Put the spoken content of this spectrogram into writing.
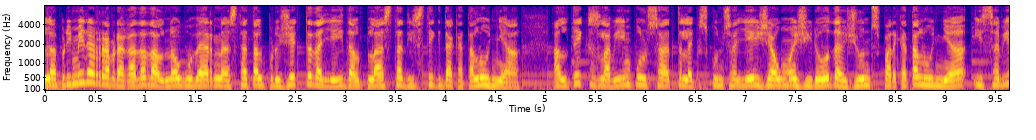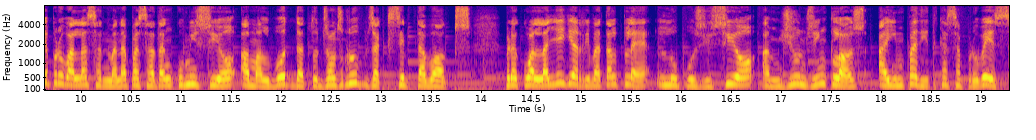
La primera rebregada del nou govern ha estat el projecte de llei del Pla Estadístic de Catalunya. El text l'havia impulsat l'exconseller Jaume Giró de Junts per Catalunya i s'havia aprovat la setmana passada en comissió amb el vot de tots els grups excepte Vox. Però quan la llei ha arribat al ple, l'oposició, amb Junts inclòs, ha impedit que s'aprovés.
